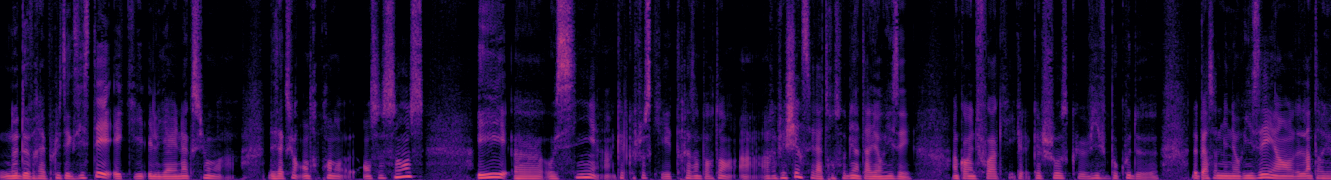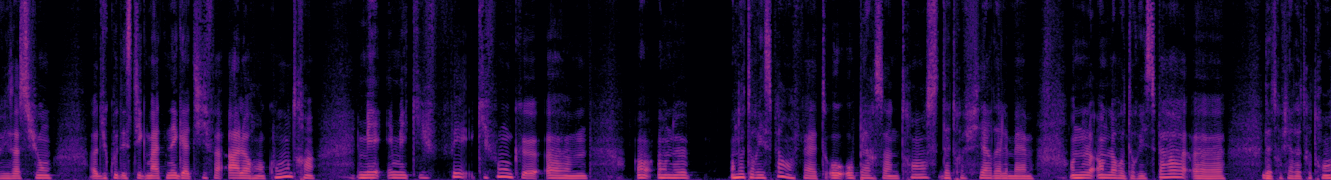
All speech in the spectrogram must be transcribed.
ne devrait plus exister et qu'il y a une action, des actions à entreprendre en ce sens. Et euh, aussi, quelque chose qui est très important à, réfléchir, c'est la transphobie intériorisée. Encore une fois, qui est quelque chose que vivent beaucoup de, personnes minorisées, hein, l'intériorisation euh, du coup des stigmates négatifs à, leur encontre, mais, mais qui, fait, qui font que on ne on n'autorise pas en fait aux, personnes trans d'être fières d'elles-mêmes. On, ne leur autorise pas euh, d'être fières d'être trans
